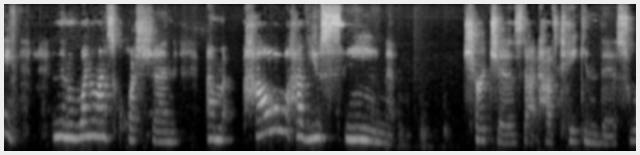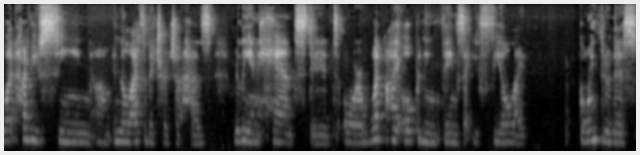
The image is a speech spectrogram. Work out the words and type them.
Okay, and then one last question. Um, how have you seen churches that have taken this? What have you seen um, in the life of the church that has really enhanced it? Or what eye opening things that you feel like going through this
